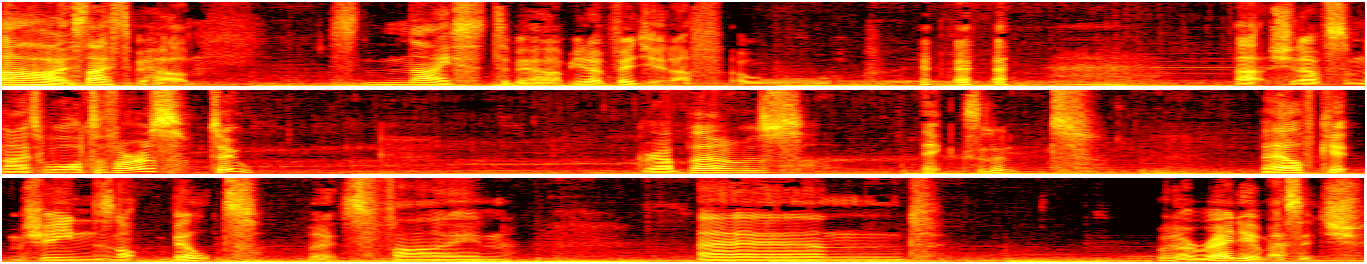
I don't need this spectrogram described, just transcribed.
oh, it's nice to be home. It's nice to be home. You don't fidget enough. Oh. that should have some nice water for us, too. Grab those. Excellent. The health kit machine's not built, but it's fine. And we got a radio message.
